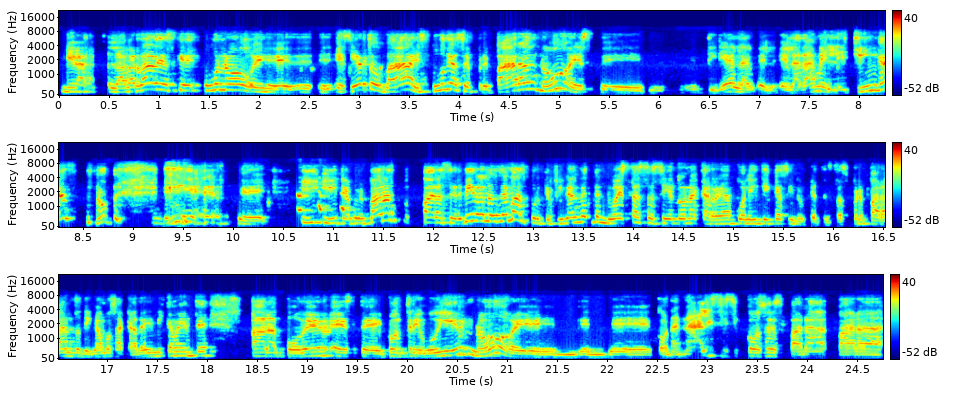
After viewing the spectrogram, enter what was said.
Mira, la verdad es que uno, eh, es cierto, va, estudia, se prepara, ¿no? Este, diría el, el, el Adame, le chingas, ¿no? Y, este, y, te preparas para servir a los demás, porque finalmente no estás haciendo una carrera política, sino que te estás preparando, digamos, académicamente para poder este, contribuir, ¿no? Eh, con análisis y cosas para, para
